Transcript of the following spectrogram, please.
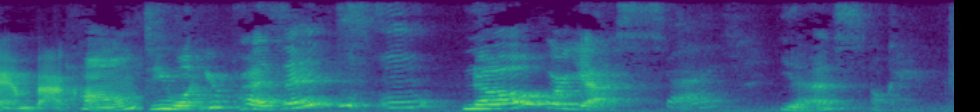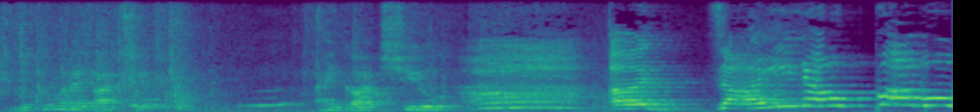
Okay, I'm back home. Do you want your present? No or yes? Yes? Yes? Okay. Look at what I got you. I got you a Dino Bubble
